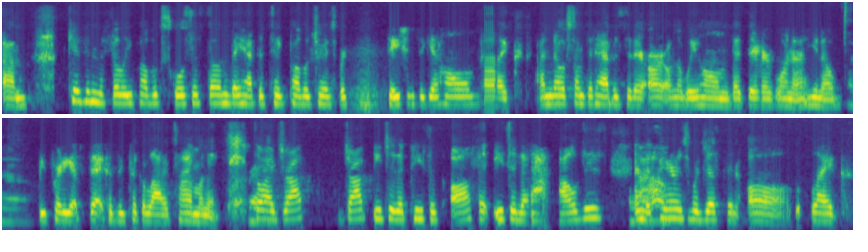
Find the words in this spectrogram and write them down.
um, kids in the Philly public school system, they have to take public transportation to get home. Like I know if something happens to their art on the way home, that they're going to, you know, be pretty upset because they took a lot of time on it. Right. So I dropped dropped each of the pieces off at each of the houses wow. and the parents were just in awe like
